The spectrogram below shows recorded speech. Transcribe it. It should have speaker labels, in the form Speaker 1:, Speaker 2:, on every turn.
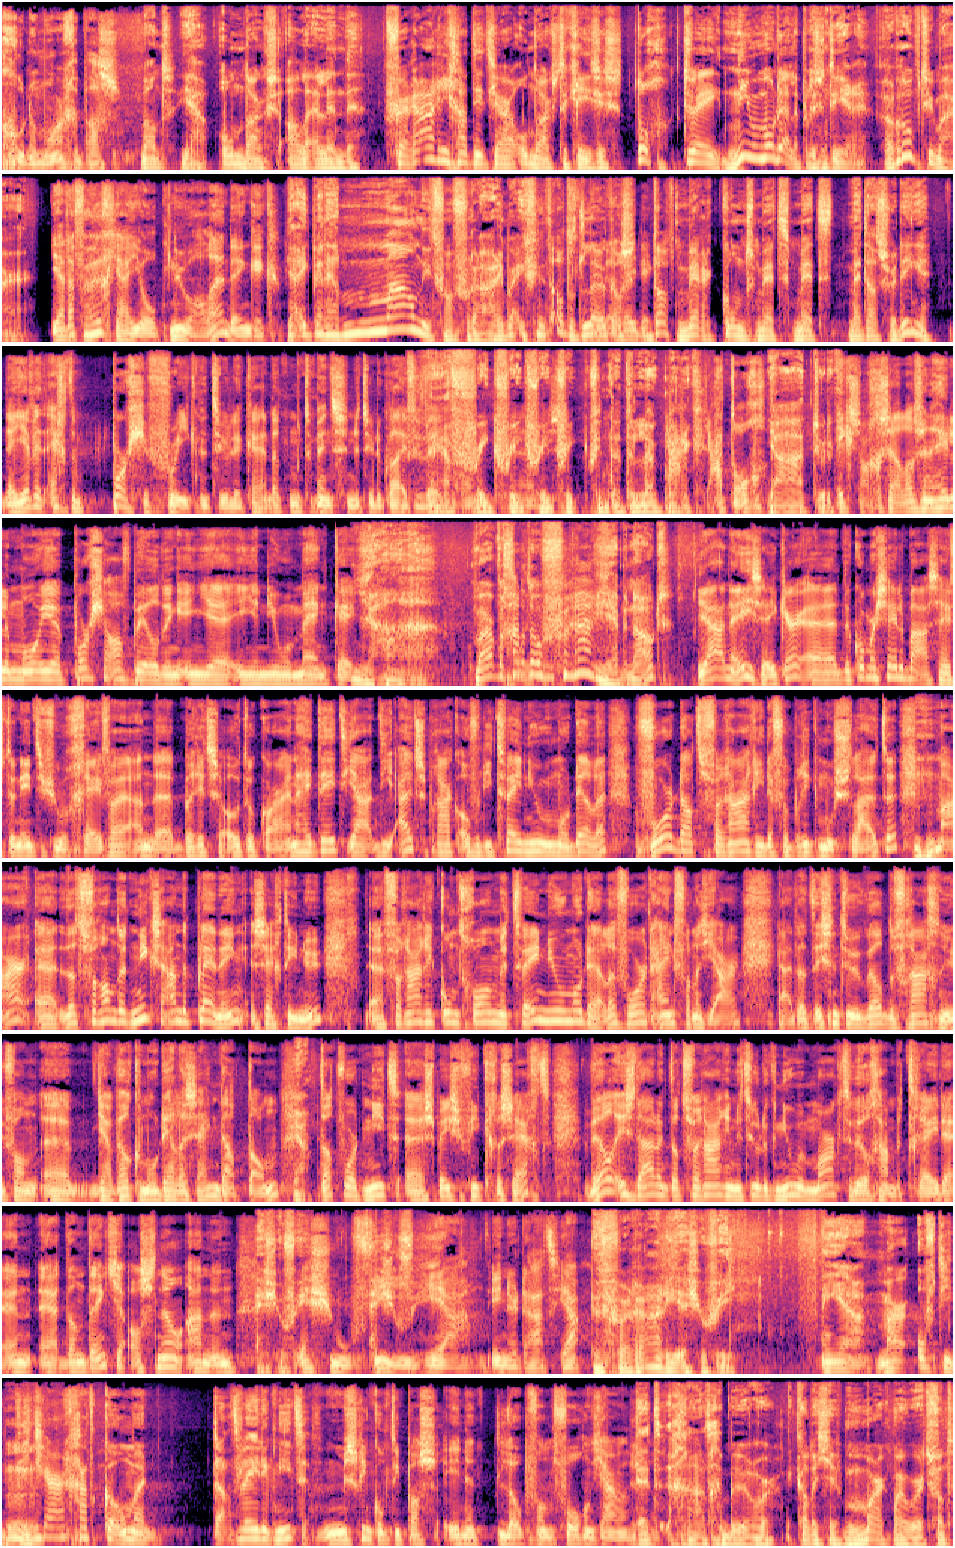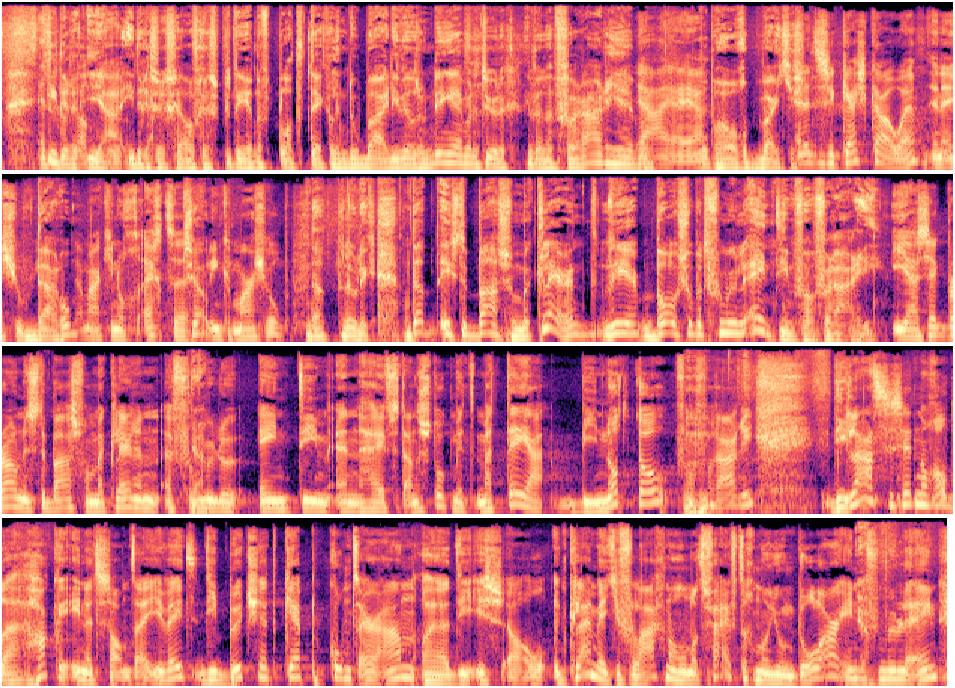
Speaker 1: Goedemorgen, Bas.
Speaker 2: Want ja, ondanks alle ellende... Ferrari gaat dit jaar, ondanks de crisis... toch twee nieuwe modellen presenteren. Roept u maar.
Speaker 1: Ja, daar verheug jij je op nu al, hè, denk ik.
Speaker 2: Ja, ik ben helemaal niet van Ferrari... maar ik vind het altijd leuk
Speaker 1: dat
Speaker 2: als dat merk komt met, met, met dat soort dingen.
Speaker 1: Ja, jij bent echt een Porsche-freak natuurlijk, hè. Dat moeten mensen natuurlijk wel even weten.
Speaker 2: Ja, freak, freak, freak,
Speaker 1: dus-
Speaker 2: freak. Ik vind dat een leuk merk.
Speaker 1: Ja, toch?
Speaker 2: Ja, tuurlijk.
Speaker 1: Ik zag zelfs een hele mooie Porsche-afbeelding in je, in je nieuwe mancave.
Speaker 2: Ja. Maar we gaan het over Ferrari hebben, Nout.
Speaker 1: Ja, nee, zeker. Eh, de commerciële baas heeft een interview gegeven aan de Britse autocar. En hij deed ja, die uitspraak over die twee nieuwe modellen... voordat Ferrari de fabriek moest sluiten. Maar eh, dat verandert niks aan de planning, zegt hij nu. Eh, Ferrari komt gewoon met twee nieuwe modellen voor het eind van het jaar. Ja, dat is natuurlijk wel de vraag nu van... ja, welke modellen zijn dat dan?
Speaker 2: Ja.
Speaker 1: Dat wordt niet specifiek gezegd. Wel is duidelijk dat Ferrari natuurlijk nieuwe markten wil gaan betreden. En dan denk je al snel aan een
Speaker 2: SUV.
Speaker 1: SUV. Ja, inderdaad. Ja.
Speaker 2: Een Ferrari SUV.
Speaker 1: ja, maar of die
Speaker 2: Mhm.
Speaker 1: dit jaar gaat komen, dat weet ik niet. Misschien komt die pas in het loop van volgend jaar. Dus
Speaker 2: Het gaat gebeuren hoor. Ik kan het je, mark my words. Want iedere, ja, iedere zichzelf respecterende platte tekkel in Dubai... die wil zo'n ding hebben natuurlijk. Die wil een Ferrari hebben
Speaker 1: Ja, ja, ja.
Speaker 2: op hoge bandjes.
Speaker 1: En het is een cash cow, hè? Een SUV.
Speaker 2: Daarom.
Speaker 1: Daar maak je nog echt eh,
Speaker 2: Zo.
Speaker 1: flinke marge op.
Speaker 2: Dat bedoel ik. Dat is de baas van McLaren weer boos op het Formule 1-team van Ferrari.
Speaker 1: Ja, Zack Brown is de baas van McLaren eh, Formule 1-team. En hij heeft het aan de stok met Mattea Binotto van
Speaker 2: Mhm.
Speaker 1: Ferrari. Die laatste zet nogal de hakken in het zand. Hè. Je weet, die budgetcap komt eraan. Eh, die is al een klein beetje verlaagd naar 150 miljoen dollar in de Formule 1.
